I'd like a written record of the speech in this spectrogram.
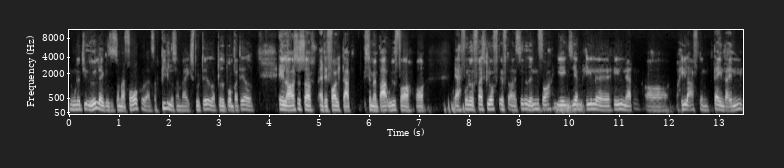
nogle af de ødelæggelser, som er foregået, altså biler, som er eksploderet og blevet bombarderet, eller også så er det folk, der simpelthen bare ude for at ja, få noget frisk luft efter at have siddet indenfor i ens hjem hele, hele natten og, og hele aftenen, dagen derinde,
